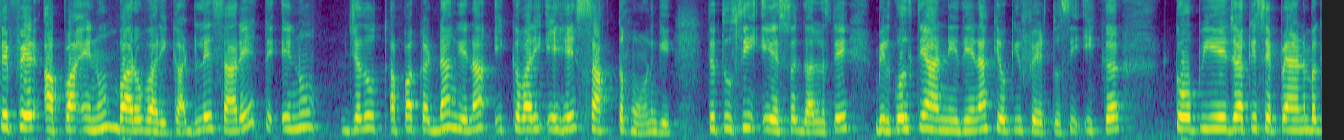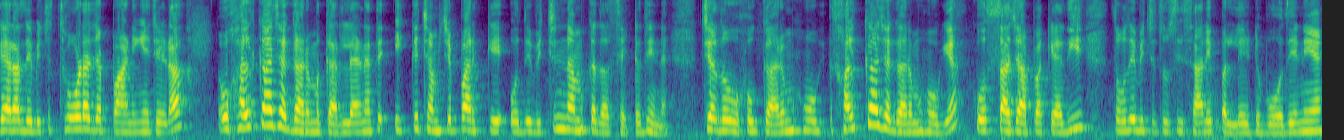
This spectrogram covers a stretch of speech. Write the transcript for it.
ਤੇ ਫਿਰ ਆਪਾਂ ਇਹਨੂੰ ਬਾਰੋ ਵਾਰੀ ਕੱਢ ਲਏ ਸਾਰੇ ਤੇ ਇਹਨੂੰ ਜਦੋਂ ਆਪਾਂ ਕੱਢਾਂਗੇ ਨਾ, ਇੱਕ ਵਾਰੀ ਇਹ ਸਖਤ ਹੋਣਗੇ। ਤੇ ਤੁਸੀਂ ਇਸ ਗੱਲ ਤੇ ਬਿਲਕੁਲ ਧਿਆਨ ਨਹੀਂ ਦੇਣਾ, ਕਿਉਂਕਿ ਫਿਰ ਤੁਸੀਂ ਇੱਕ ਟੋਪੀਏ ਜਾਂ ਕਿਸੇ ਪੈਨ ਵਗੈਰਾ ਦੇ ਵਿੱਚ ਥੋੜਾ ਜਿਹਾ ਪਾਣੀ ਹੈ ਜਿਹੜਾ, ਉਹ ਹਲਕਾ ਜਿਹਾ ਗਰਮ ਕਰ ਲੈਣਾ ਤੇ ਇੱਕ ਚਮਚ ਭਰ ਕੇ ਉਹਦੇ ਵਿੱਚ ਨਮਕ ਦਾ ਸਿੱਟ ਦੇਣਾ। ਜਦੋਂ ਉਹ ਗਰਮ ਹੋ, ਹਲਕਾ ਜਿਹਾ ਗਰਮ ਹੋ ਗਿਆ, ਕੋਸਾ ਜਿਹਾ ਆਪਾਂ ਕਹਿ ਦਈਏ, ਤਾਂ ਉਹਦੇ ਵਿੱਚ ਤੁਸੀਂ ਸਾਰੇ ਪੱਲੇ ਡਬੋ ਦੇਣੇ ਆ।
